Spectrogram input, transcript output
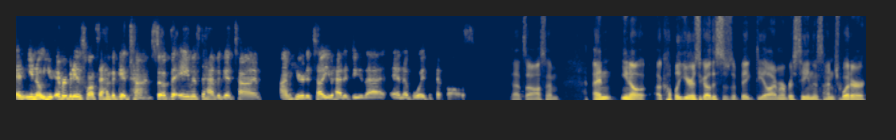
And you know, you everybody just wants to have a good time. So if the aim is to have a good time, I'm here to tell you how to do that and avoid the pitfalls. That's awesome. And you know, a couple years ago, this was a big deal. I remember seeing this on Twitter.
